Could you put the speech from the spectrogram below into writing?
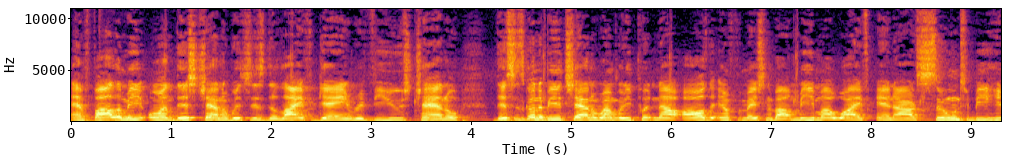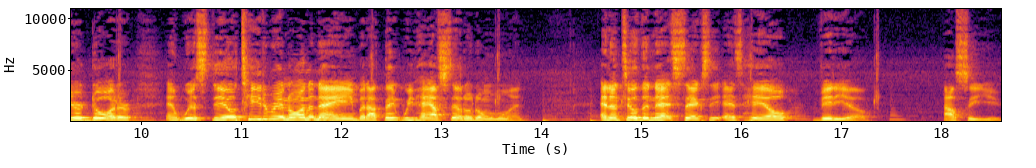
and follow me on this channel, which is the Life Game Reviews channel. This is going to be a channel where I'm going to be putting out all the information about me, my wife, and our soon-to-be here daughter. And we're still teetering on the name, but I think we have settled on one. And until the next sexy as hell video, I'll see you.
